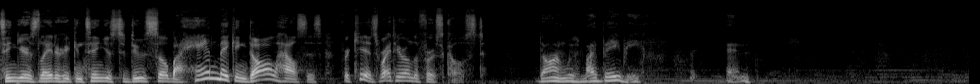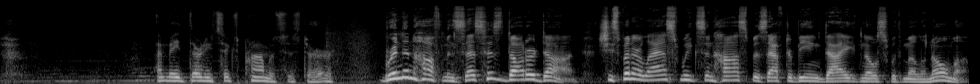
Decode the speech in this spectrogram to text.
Ten years later, he continues to do so by hand making doll houses for kids right here on the First Coast. Dawn was my baby, and I made 36 promises to her. Brendan Hoffman says his daughter Dawn, she spent her last weeks in hospice after being diagnosed with melanoma.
